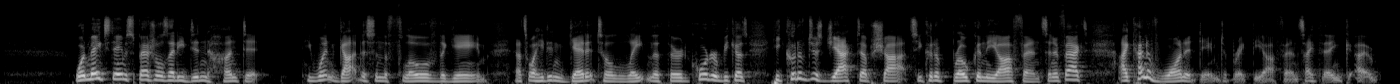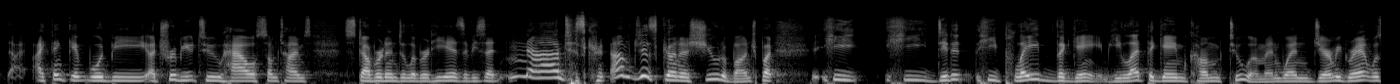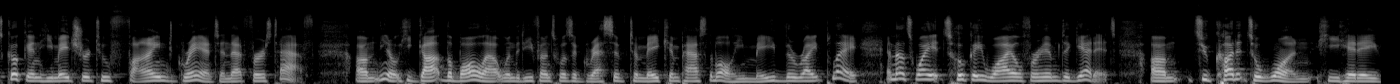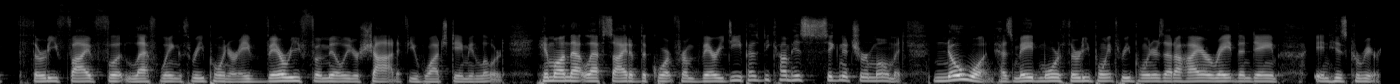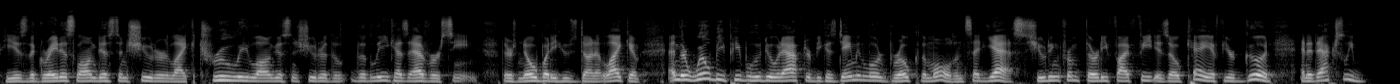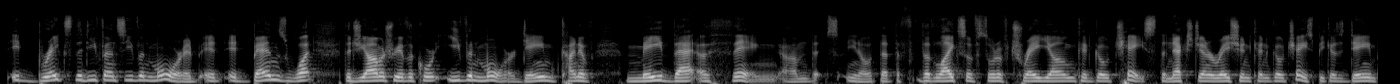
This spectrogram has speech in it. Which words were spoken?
What makes Dame special is that he didn't hunt it. He went and got this in the flow of the game. That's why he didn't get it till late in the third quarter because he could have just jacked up shots. He could have broken the offense. And in fact, I kind of wanted Dame to break the offense. I think I, I think it would be a tribute to how sometimes stubborn and deliberate he is if he said, "Nah, I'm just I'm just gonna shoot a bunch." But he he did it he played the game. He let the game come to him. And when Jerami Grant was cooking he made sure to find grant in that first half. Um, you know he got the ball out when the defense was aggressive to make him pass the ball. He made the right play. And that's why it took a while for him to get it. Um, to cut it to one he hit a 35 foot left wing three pointer, a very familiar shot if you've watched Damian Lillard. Him on that left side of the court from very deep has become his signature moment. No one has made more 30 point three pointers at a higher rate than Dame in his career. He is the greatest long distance shooter, like truly long distance shooter the, the league has ever seen. There's nobody who's done it like him. And there will be people who do it after because Damian Lillard broke the mold and said, yes, shooting from 35 feet is okay if you're good. And it actually it breaks the defense even more. It, it, it bends what the geometry of the court even more. Dame kind of made that a thing. Um, that, you know that the the likes of sort of Trae Young could go chase. The next generation can go chase because Dame,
